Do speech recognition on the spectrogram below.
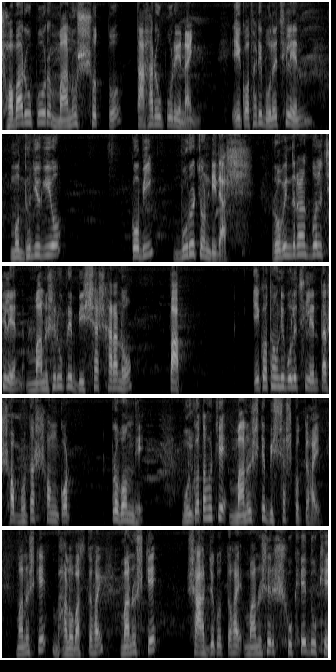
সবার উপর মানুষ সত্য তাহার উপরে নাই। এই কথাটি বলেছিলেন মধ্যযুগীয় কবি বুড়ো চণ্ডীদাস রবীন্দ্রনাথ বলেছিলেন, মানুষের উপরে বিশ্বাস হারানো পাপ। এই কথা উনি বলেছিলেন তার সভ্যতার সংকট প্রবন্ধে। মূল কথা হচ্ছে, মানুষকে বিশ্বাস করতে হয়, মানুষকে ভালোবাসতে হয়, মানুষকে সাহায্য করতে হয়, মানুষের সুখে দুঃখে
